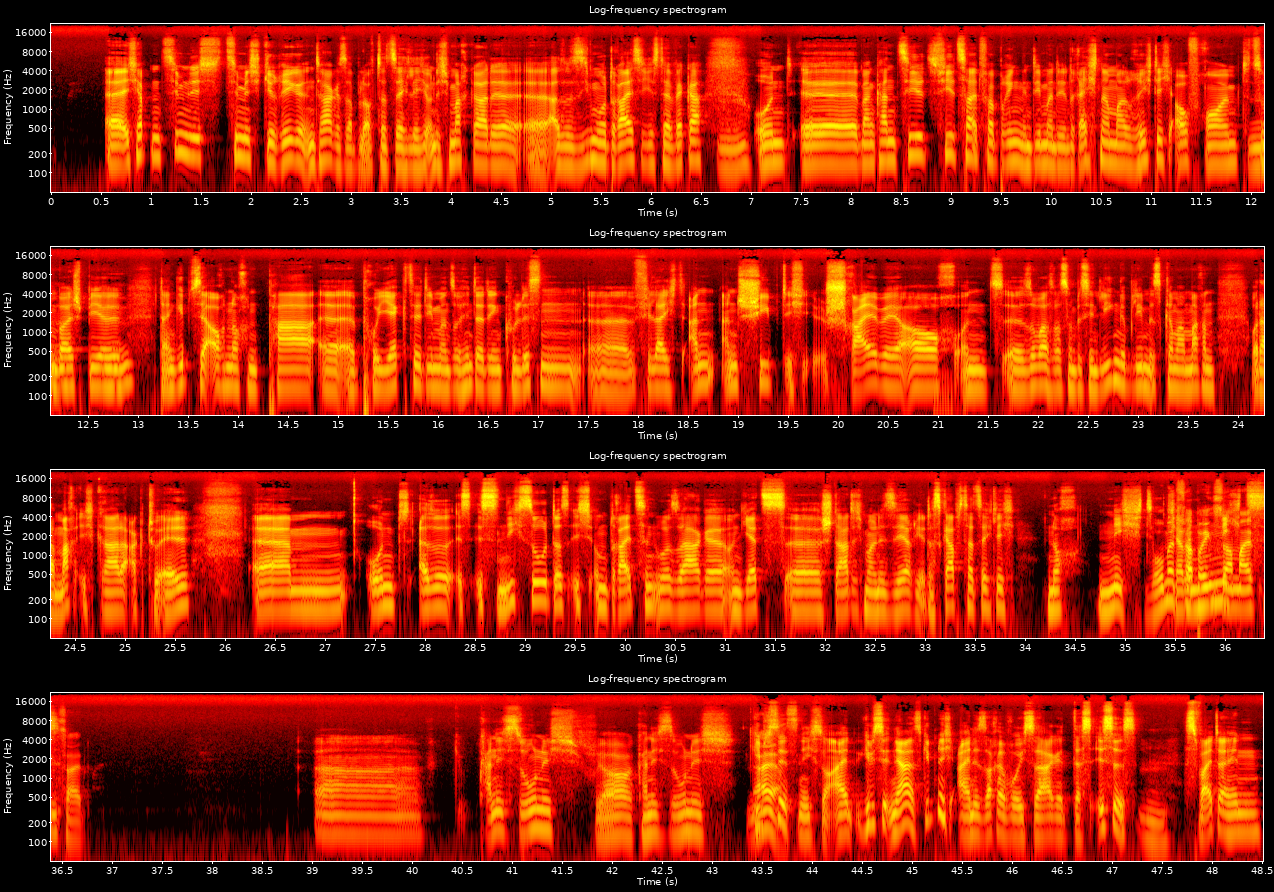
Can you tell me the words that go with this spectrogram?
Äh, ich habe einen ziemlich, ziemlich geregelten Tagesablauf tatsächlich und ich mache gerade, äh, also 7.30 Uhr ist der Wecker Mhm. und äh, man kann viel, viel Zeit verbringen, indem man den Rechner mal richtig aufräumt Mhm. zum Beispiel. Dann gibt es ja auch noch ein paar äh, Projekte, die man so hinter den Kulissen äh, vielleicht an, anschiebt. Ich schreibe ja auch und äh, sowas, was so ein bisschen liegen geblieben ist, kann man machen oder mache ich gerade aktuell. Ähm, und also es ist nicht so, dass ich um 13 Uhr sage und jetzt äh, starte ich mal eine Serie. Das gab es tatsächlich noch nicht. Womit verbringst du am nichts- meisten Zeit? Äh, kann ich so nicht, ja, kann ich so nicht. Gibt es Naja. jetzt nicht so ein. Gibt's, ja, es gibt nicht eine Sache, wo ich sage, das ist es. Es ist weiterhin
